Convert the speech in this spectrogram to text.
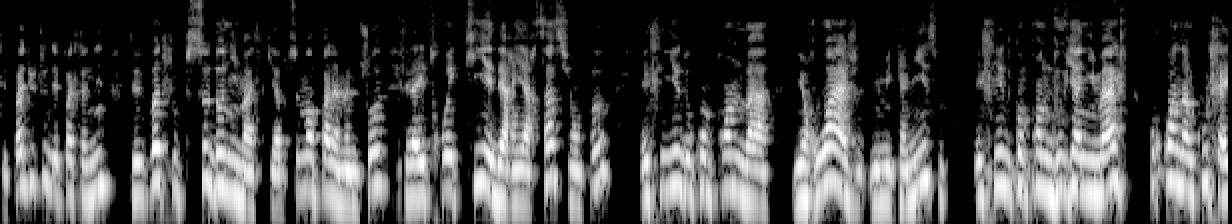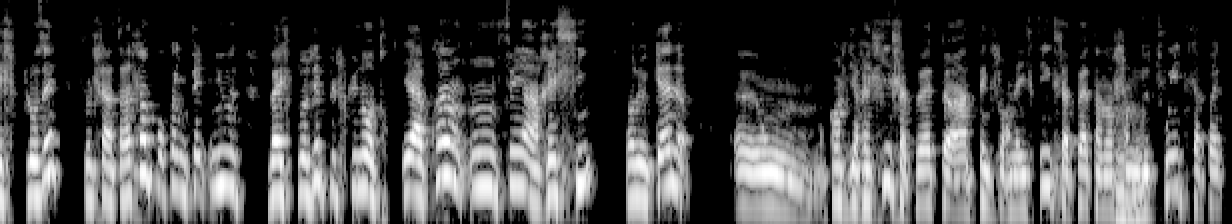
c'est pas du tout des posts anonymes, c'est des posts sous pseudonymat, ce qui est absolument pas la même chose. C'est d'aller trouver qui est derrière ça, si on peut, essayer de comprendre bah, les rouages, les mécanismes, essayer de comprendre d'où vient l'image, pourquoi d'un coup ça a explosé, c'est intéressant, pourquoi une fake news va exploser plus qu'une autre? Et après, on, fait un récit dans lequel euh, on, quand je dis récit, ça peut être un texte journalistique, ça peut être un ensemble mhm. de tweets, ça peut être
